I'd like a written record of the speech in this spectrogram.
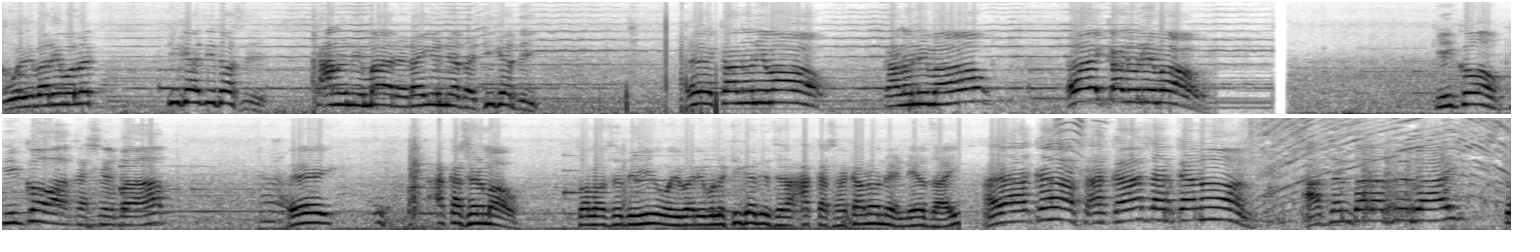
বাড়ি বলে টিকা দিতেছে। কানুনি মায়ের ডাইয়ে নিয়ে যায় টিকা দিই এ কানুনি মাও কানুনি মাও এই কানুনি মাও। কি কও কি কও আকাশের বাপ? এই আকাশের মাও চলো আছে দেখি ওই বাড়ি বলে টিকা দিতে আকাশ আর কাননে নিয়ে যাই। আকাশ আকাশ আর কানন আছেন তারা দুই ভাই তো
